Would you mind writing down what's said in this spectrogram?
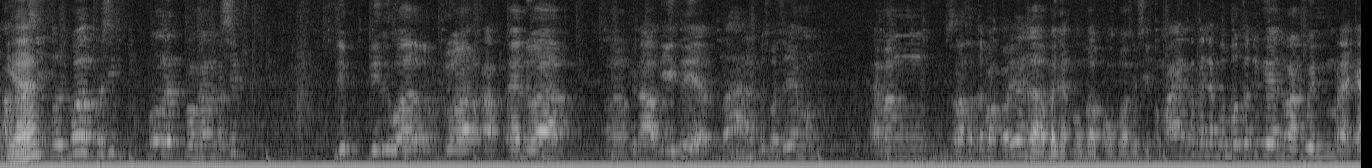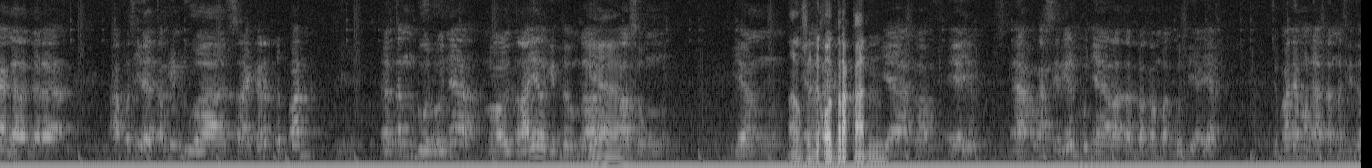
Apa ya. sih? Menurut gua Persib, gua ngeliat pemain Persib di, di luar dua eh dua eh, penalti itu ya bagus maksudnya emang emang salah satu faktornya nggak banyak ngubah komposisi pemain kan banyak bobotoh juga yang ngelakuin mereka gara-gara apa sih datangin dua striker depan datang dua-duanya melalui trial gitu nggak Iya. langsung yang Langsung dikontrak kan? ya nggak ya, ya, ya aku kasih punya latar belakang bagus di Ayak cuman emang datang ke situ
